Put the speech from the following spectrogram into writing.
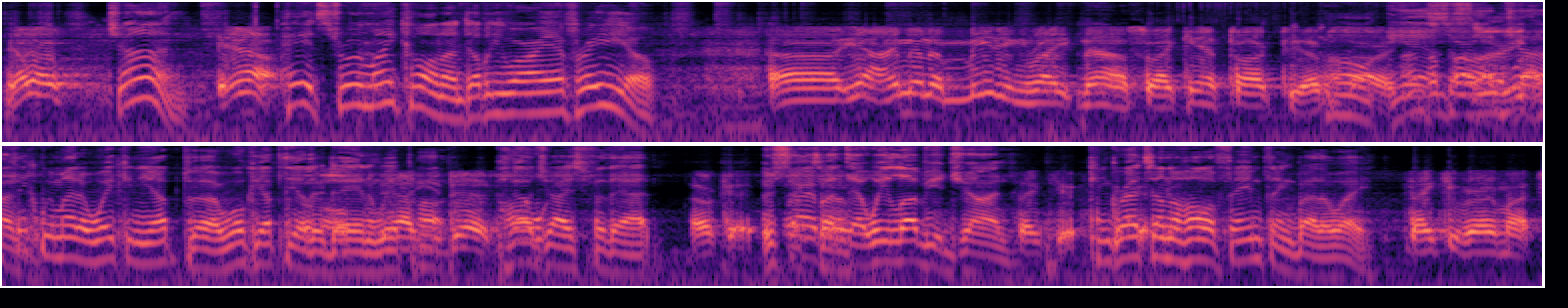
though. Hello. John. Yeah. Hey, it's Drew and Mike calling on WRIF Radio. Uh, yeah, I'm in a meeting right now, so I can't talk to you. I'm sorry. yeah, I'm sorry, sorry. John. I think we might have waken you up, uh, woke you up the other day, and we Yeah, apo- apologize for that. Okay. We're sorry about that. We love you, John. Thank you. Congrats on the Hall of Fame thing, by the way. Thank you very much.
